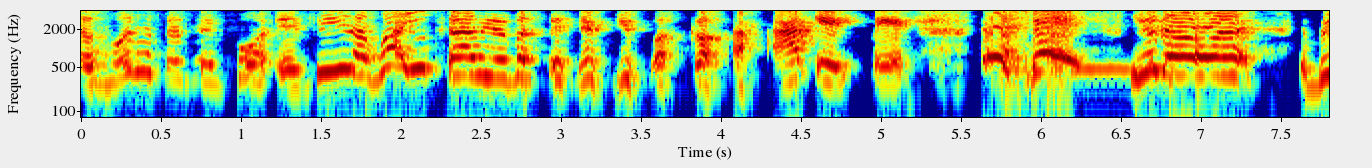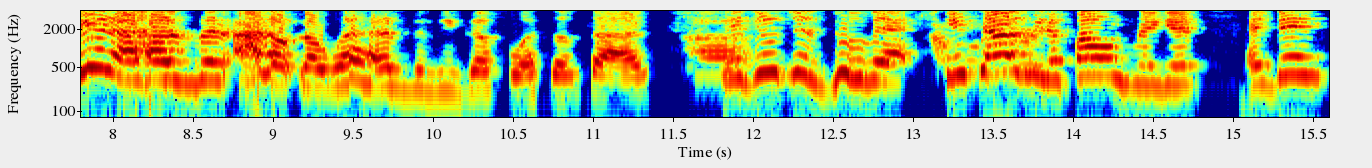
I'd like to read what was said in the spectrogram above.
Uh, what if it's important? See, you know, why you tell me about it if you are going? I can't stand. you know what? Being a husband, I don't know what husbands be good for sometimes. Did you just do that? He tells me the phone's ringing, and then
